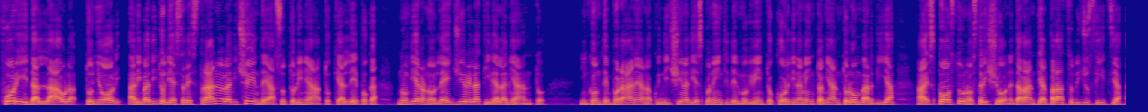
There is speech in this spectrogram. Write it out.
Fuori dall'aula, Tognoli ha ribadito di essere estraneo alla vicenda e ha sottolineato che all'epoca non vi erano leggi relative all'amianto. In contemporanea, una quindicina di esponenti del movimento Coordinamento Amianto Lombardia ha esposto uno striscione davanti al Palazzo di Giustizia,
